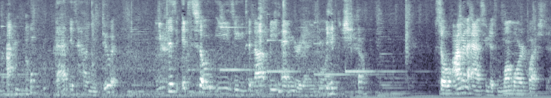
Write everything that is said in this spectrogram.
No. that is how you do it. You just, it's so easy to not be angry anymore. It shall. So I'm gonna ask you just one more question.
